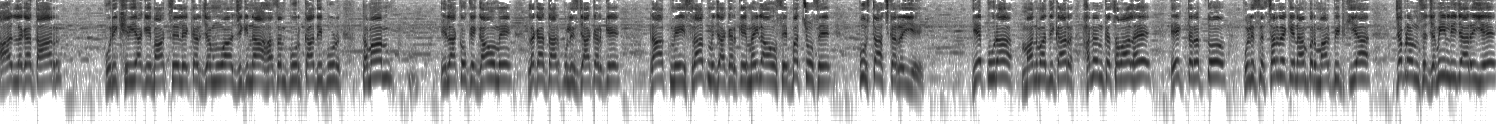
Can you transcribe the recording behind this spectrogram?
आज लगातार पूरी खिरिया की बाग से लेकर जमुआ, जिगना, हसनपुर, कादीपुर, तमाम इलाकों के गाँवों में लगातार पुलिस जाकर के, रात में, इस रात में जाकर के महिलाओं से, बच्चों से पूछताछ कर रही है। ये पूरा मानवाधिकार हनन का सवाल है। एक तरफ़ तो पुलिस ने सर्वे के नाम पर मारपीट किया, जबरन उनसे ज़मीन ली जा रही है,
